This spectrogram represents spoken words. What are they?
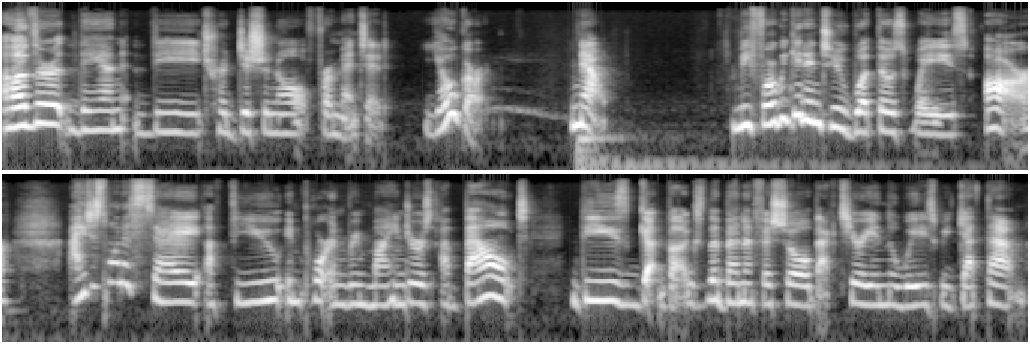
other than the traditional fermented yogurt. Now, before we get into what those ways are, I just want to say a few important reminders about these gut bugs, the beneficial bacteria, and the ways we get them.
